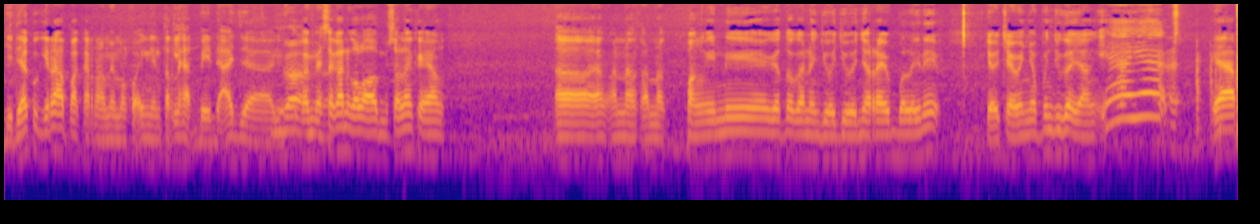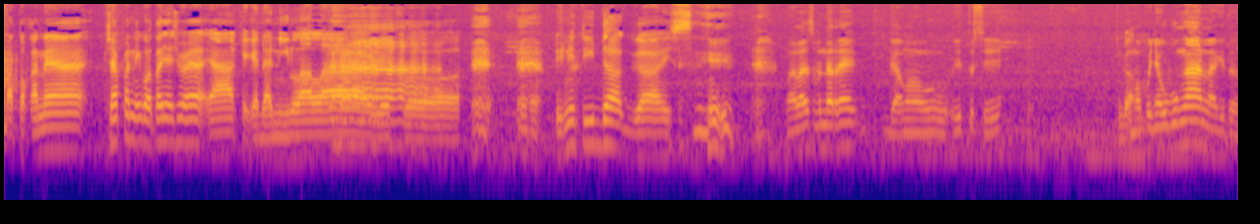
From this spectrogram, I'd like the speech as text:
Jadi aku kira apa karena memang kok ingin terlihat beda aja gitu. Enggak, kan biasa kan kalau misalnya kayak yang eh, yang anak-anak pang ini gitu kan yang jiwa-jiwanya rebel ini cewek-ceweknya pun juga yang ya ya ya patokannya siapa nih kotanya cewek ya kayak Danila lah gitu ini tidak guys Malah sebenarnya nggak mau itu sih. nggak Mau punya hubungan lah gitu.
